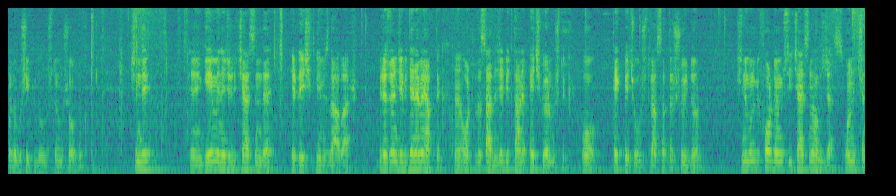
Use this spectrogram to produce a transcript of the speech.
Burada bu şekilde oluşturmuş olduk. Şimdi e, Game Manager içerisinde bir değişikliğimiz daha var. Biraz önce bir deneme yaptık. E, ortada sadece bir tane patch görmüştük. O tek patch oluşturan satır şuydu. Şimdi bunu bir for döngüsü içerisine alacağız. Onun için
